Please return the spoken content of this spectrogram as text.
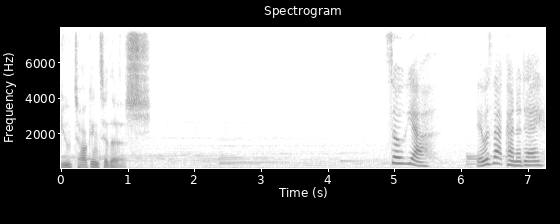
You talking to the. Shh. So, yeah, it was that kind of day.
